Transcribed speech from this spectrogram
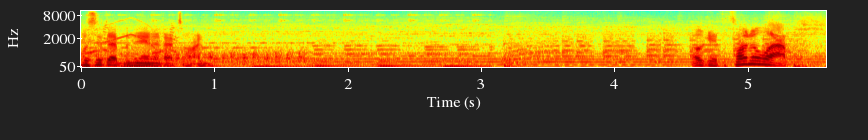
Whoa, I almost hit that banana that time. Okay, the final lap.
